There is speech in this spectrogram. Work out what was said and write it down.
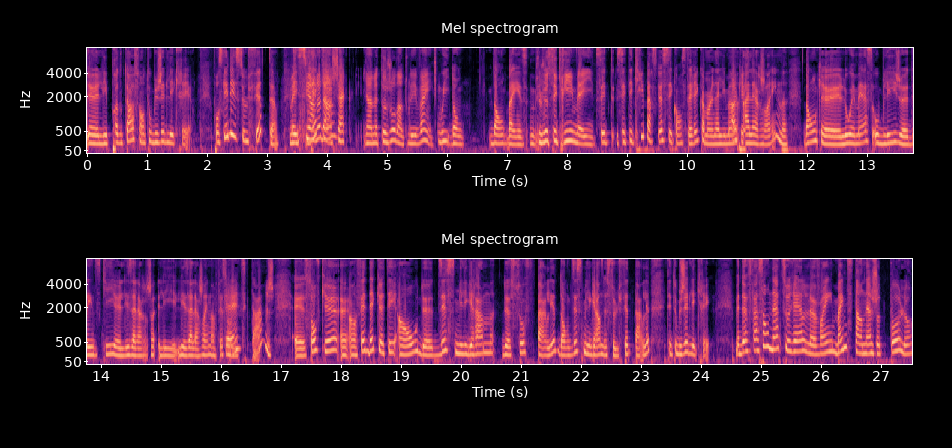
euh, les producteurs sont obligés de l'écrire. Pour ce qui est des sulfites, Mais s'il y en a dans que- chaque, il y en a toujours dans tous les vins. Oui. Donc, donc ben c'est juste écrit, mais C'est c'est écrit parce que c'est considéré comme un aliment allergène. Donc, euh, l'OMS oblige d'indiquer euh, les, allerg- les, les allergènes, en fait, sur l'étiquetage. Euh, sauf que, euh, en fait, dès que tu es en haut de 10 mg de soufre par litre, donc 10 mg de sulfite par litre, tu es obligé de l'écrire. Mais de façon naturelle, le vin, même si tu n'en ajoutes pas, là,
